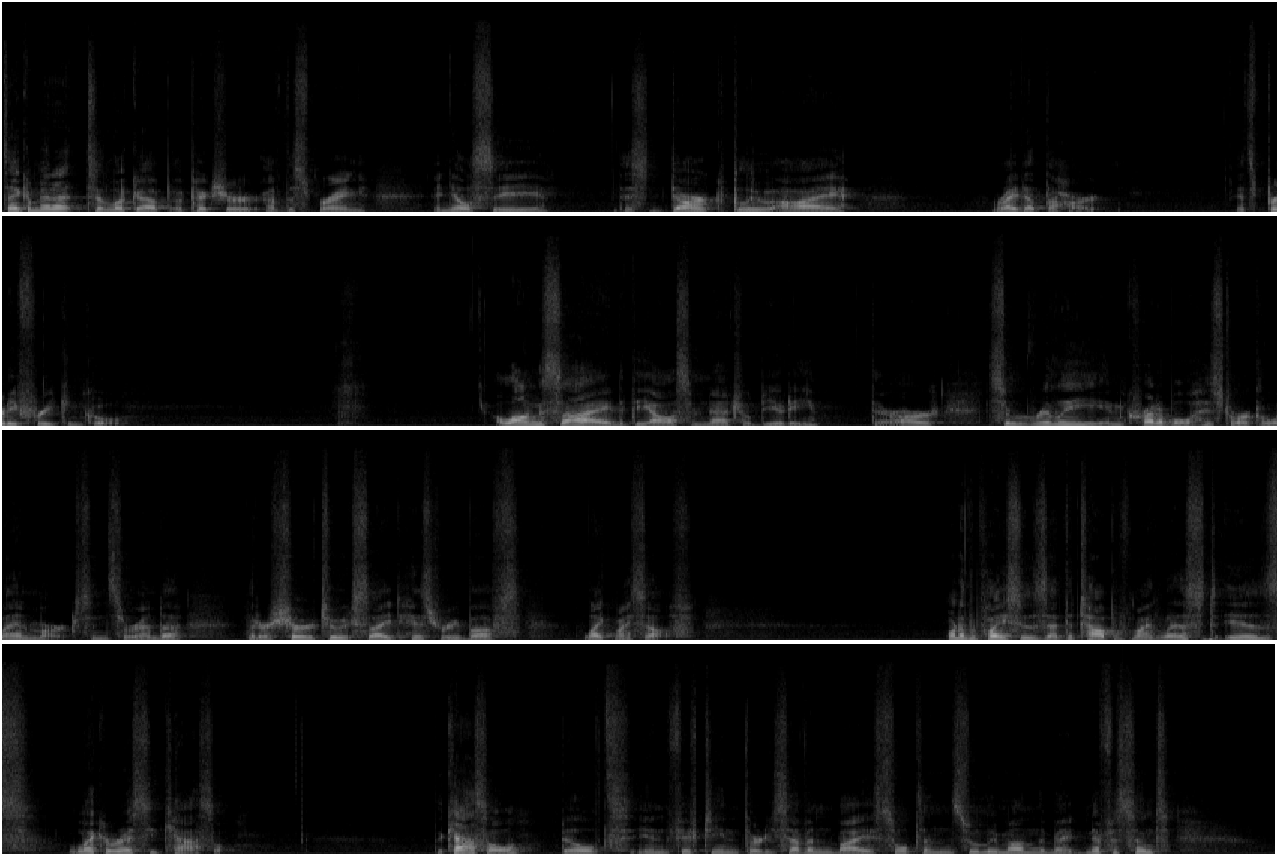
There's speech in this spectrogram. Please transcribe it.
Take a minute to look up a picture of the spring, and you'll see this dark blue eye right at the heart. It's pretty freaking cool. Alongside the awesome natural beauty, there are some really incredible historical landmarks in Saranda that are sure to excite history buffs like myself. One of the places at the top of my list is Lekuresi Castle. The castle, built in 1537 by Sultan Suleiman the Magnificent,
